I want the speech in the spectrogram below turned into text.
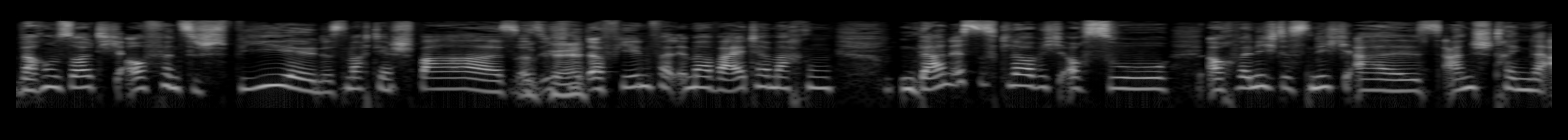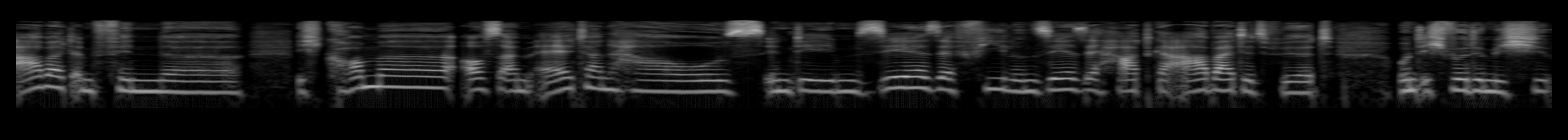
warum sollte ich aufhören zu spielen? Das macht ja Spaß. Also okay. ich würde auf jeden Fall immer weitermachen. Und dann ist es, glaube ich, auch so, auch wenn ich das nicht als anstrengende Arbeit empfinde, ich komme aus einem Elternhaus, in dem sehr, sehr viel und sehr, sehr hart gearbeitet wird. Und ich würde mich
